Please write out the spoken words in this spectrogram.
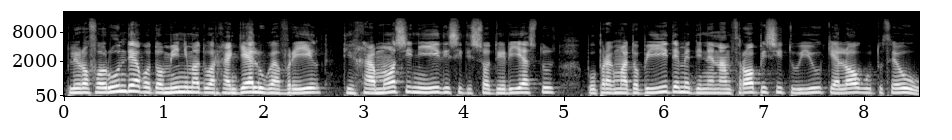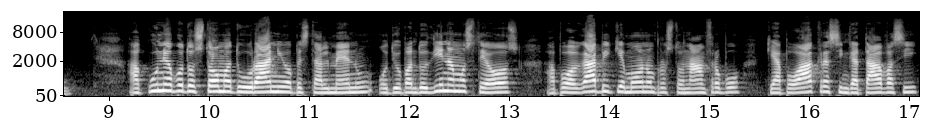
πληροφορούνται από το μήνυμα του Αρχαγγέλου Γαβριήλ τη χαμόσυνη είδηση της σωτηρίας τους που πραγματοποιείται με την ενανθρώπιση του Ιού και Λόγου του Θεού. Ακούνε από το στόμα του ουράνιου απεσταλμένου ότι ο παντοδύναμος Θεός από αγάπη και μόνο προς τον άνθρωπο και από άκρα συγκατάβαση,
